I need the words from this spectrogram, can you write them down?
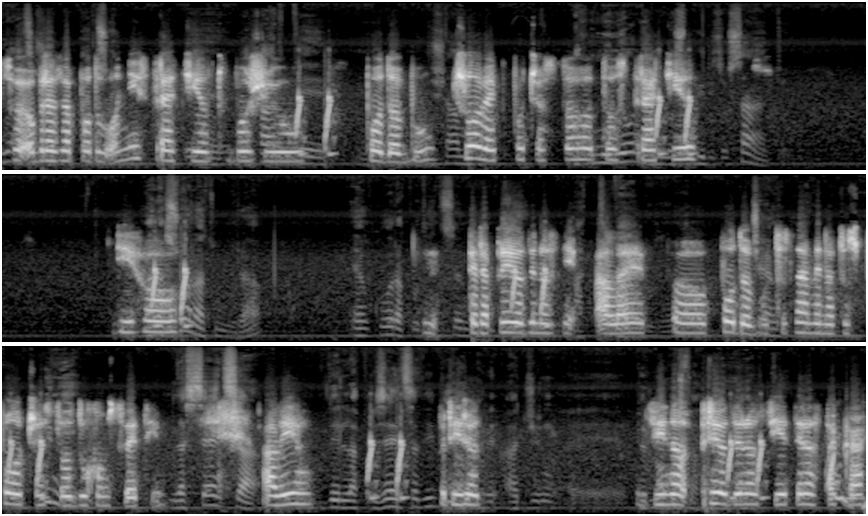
svoj obraz a podobu. On nestratil tú Božiu podobu. Človek počas tohoto stratil jeho teda prírodzenosť ale uh, podobu, to znamená to spoločenstvo s Duchom Svetým. Ale jeho prírod, prírodzenosť je teraz taká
